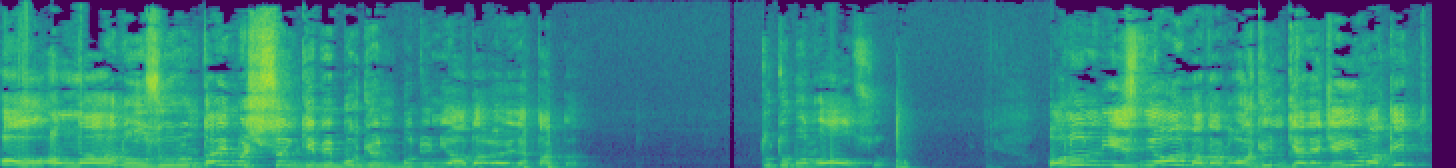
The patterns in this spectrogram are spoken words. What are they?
O Allah'ın huzurundaymışsın gibi bugün bu dünyada öyle takın. Tutumun o olsun. Onun izni olmadan o gün geleceği vakit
